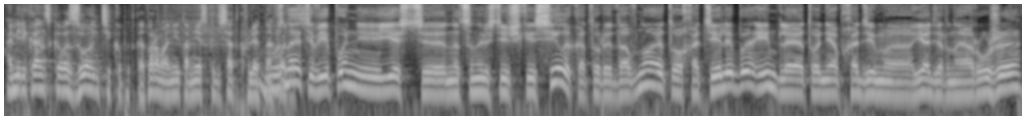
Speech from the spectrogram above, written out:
американского зонтика, под которым они там несколько десятков лет находятся. Вы знаете, в Японии есть э, националистические силы, которые давно этого хотели бы. Им для этого необходимо ядерное оружие.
